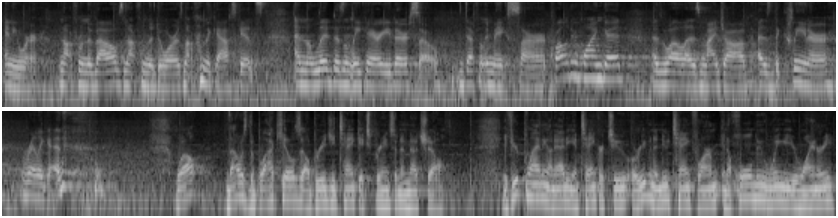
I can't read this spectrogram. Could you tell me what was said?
anywhere. Not from the valves, not from the doors, not from the gaskets. And the lid doesn't leak air either, so definitely makes our quality of wine good, as well as my job as the cleaner really good. well, that was the Black Hills Albrigi tank experience in a nutshell. If you're planning on adding a tank or two, or even a new tank farm in a whole new wing of your winery,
